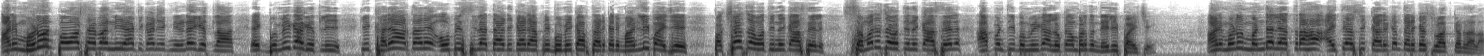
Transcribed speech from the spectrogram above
आणि म्हणून पवार साहेबांनी या ठिकाणी एक निर्णय घेतला एक भूमिका घेतली की खऱ्या अर्थाने ओबीसीला त्या ठिकाणी आपली भूमिका त्या ठिकाणी मांडली पाहिजे. पक्षाच्या वतीने का असेल समाजाच्या वतीने का असेल आपण ती भूमिका लोकांपर्यंत नेली पाहिजे. आणि म्हणून मंडल यात्रा हा ऐतिहासिक कार्यक्रम त्या ठिकाणी सुरुवात करण्यात आला.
